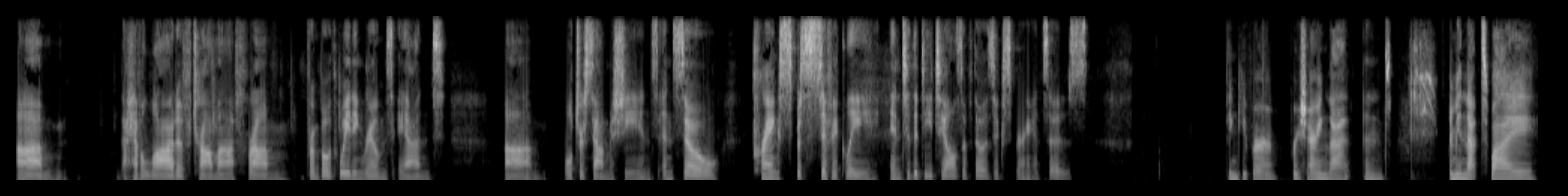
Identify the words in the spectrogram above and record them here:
Um, I have a lot of trauma from from both waiting rooms and um, ultrasound machines. And so praying specifically into the details of those experiences. Thank you for for sharing that. And I mean that's why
